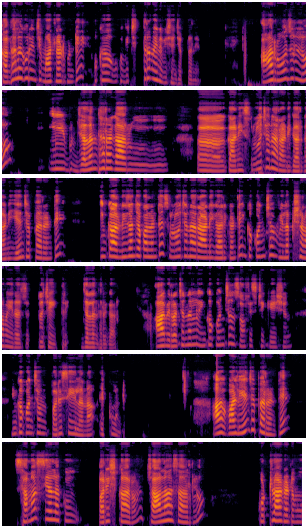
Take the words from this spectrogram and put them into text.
కథల గురించి మాట్లాడుకుంటే ఒక ఒక విచిత్రమైన విషయం చెప్తాను నేను. ఆ రోజుల్లో ఈ జలంధర గారు కానీ సులోచన రాణి గారు కానీ ఏం చెప్పారంటే ఇంకా నిజం చెప్పాలంటే సులోచన రాణి గారి కంటే ఇంకా కొంచెం విలక్షణమైన రచ- రచయిత్రి జలంధర్ గారు. ఆమె రచనల్లో ఇంకా కొంచెం సోఫిస్టికేషన్ ఇంకా కొంచెం పరిశీలన ఎక్కువ ఉంటాయి వాళ్ళు ఏం చెప్పారంటే సమస్యలకు పరిష్కారం చాలా సార్లు కొట్లాడటము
